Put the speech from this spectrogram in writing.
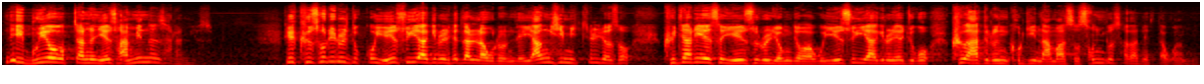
근데 이 무역업자는 예수 안 믿는 사람이었습니다. 그 소리를 듣고 예수 이야기를 해달라고 그러는데 양심이 찔려서 그 자리에서 예수를 영접하고 예수 이야기를 해주고 그 아들은 거기 남아서 선교사가 됐다고 합니다.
